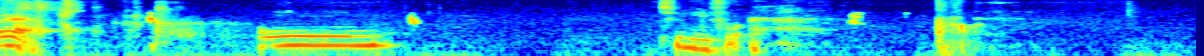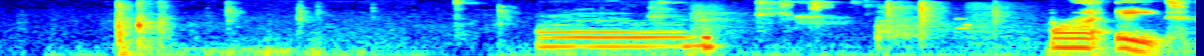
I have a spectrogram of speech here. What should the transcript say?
Okay. Um, 2d4. Um, uh, 8.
